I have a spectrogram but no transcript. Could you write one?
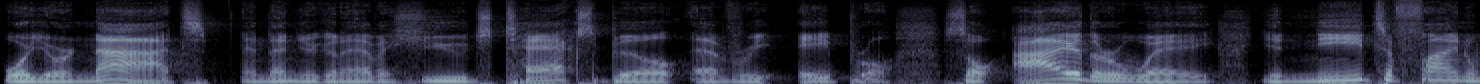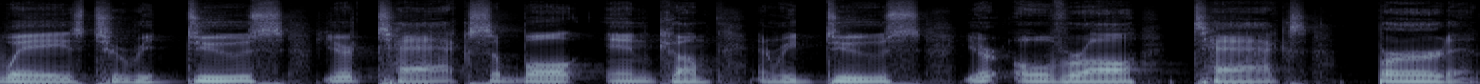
or you're not, and then you're going to have a huge tax bill every April. So either way, you need to find ways to reduce your taxable income and reduce your overall tax burden.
